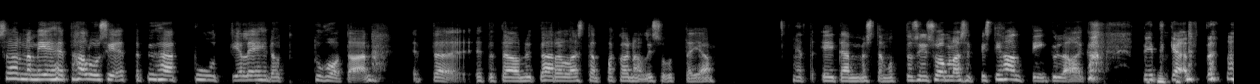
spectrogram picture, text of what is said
saarnamiehet halusi, että pyhät puut ja lehdot tuhotaan, että, että tämä on nyt vääränlaista pakanallisuutta ja että ei tämmöistä, mutta tosin suomalaiset pisti hanttiin kyllä aika pitkään, että,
